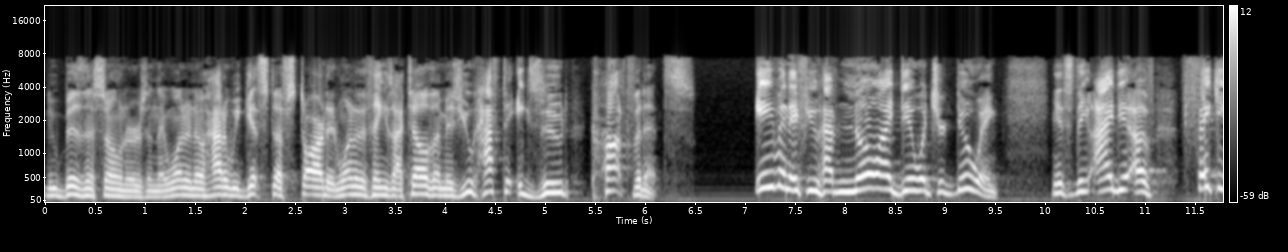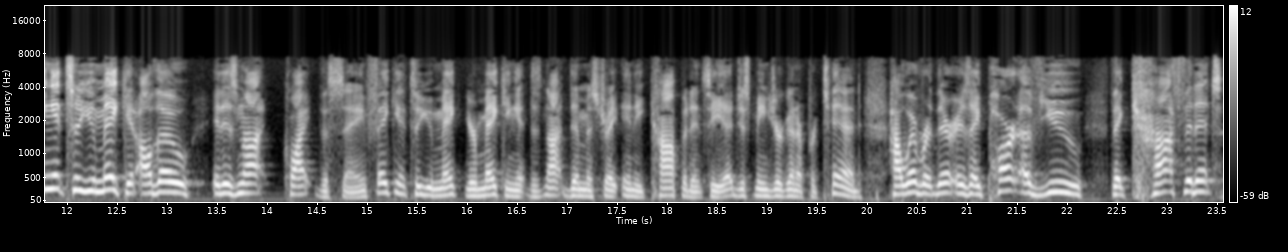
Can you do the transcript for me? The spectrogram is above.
new business owners and they want to know how do we get stuff started, one of the things I tell them is you have to exude confidence. Even if you have no idea what you're doing. It's the idea of faking it till you make it, although it is not quite the same. Faking it till you make you're making it does not demonstrate any competency. It just means you're going to pretend. However, there is a part of you that confidence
